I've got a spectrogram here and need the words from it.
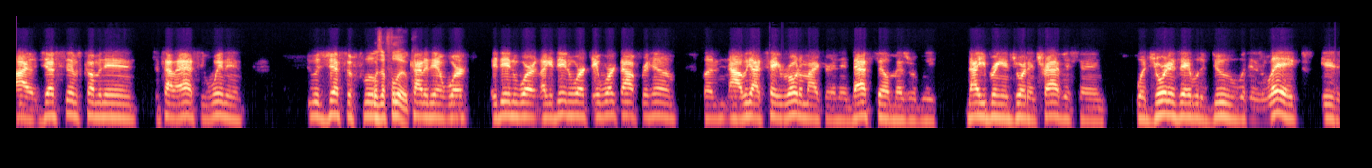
all right, Jeff Sims coming in to Tallahassee winning. It was just a fluke. It was a fluke. Kind of didn't work. It didn't work. Like it didn't work. It worked out for him, but now we got Tate Rodemaker, and then that failed miserably. Now you bring in Jordan Travis, and what Jordan's able to do with his legs is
